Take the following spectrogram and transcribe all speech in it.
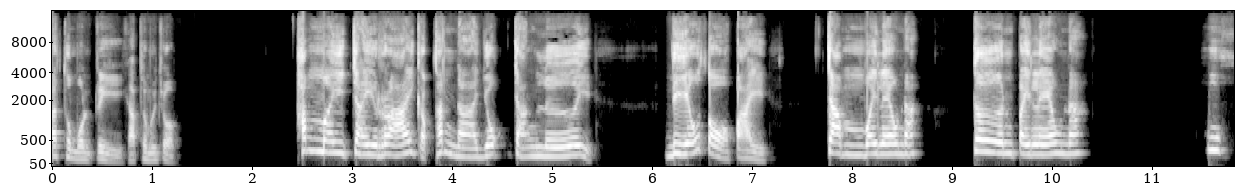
รัฐมนตรีครับท่านผู้ชมทำไมใจร้ายกับท่านนายกจังเลย เดี๋ยวต่อไปจำไว้แล้วนะ เกินไปแล้วนะโอ้โห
